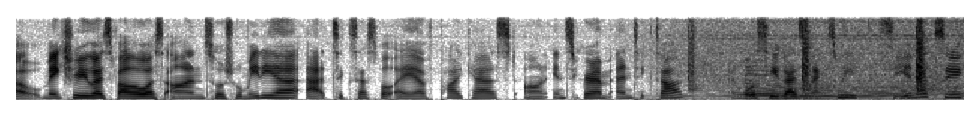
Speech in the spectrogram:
Oh, make sure you guys follow us on social media at Successful AF Podcast on Instagram and TikTok, and we'll see you guys next week. See you next week.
